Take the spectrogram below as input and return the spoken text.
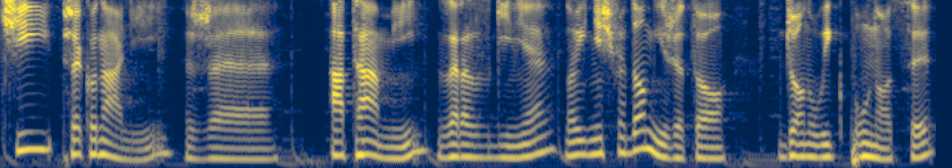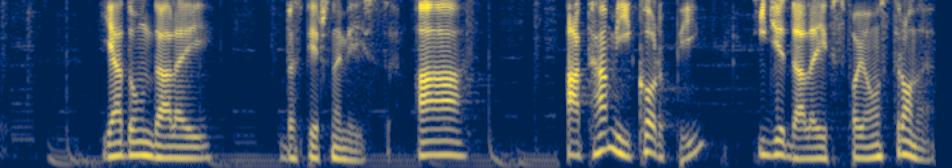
Ci przekonani, że Atami zaraz zginie, no i nieświadomi, że to John Wick północy, jadą dalej w bezpieczne miejsce. A Atami Korpi idzie dalej w swoją stronę.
